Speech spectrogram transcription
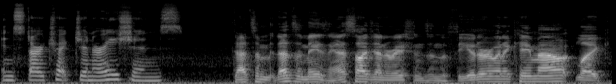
in Star Trek Generations. That's am- that's amazing. I saw Generations in the theater when it came out, like,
